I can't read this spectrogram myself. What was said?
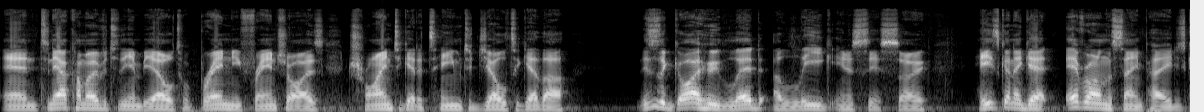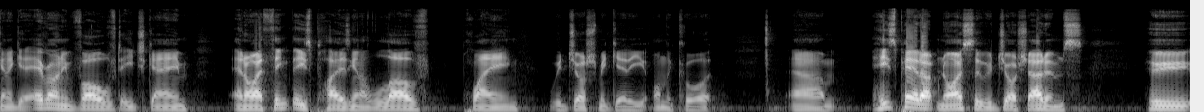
and to now come over to the NBL to a brand new franchise, trying to get a team to gel together. This is a guy who led a league in assists, so he's going to get everyone on the same page. He's going to get everyone involved each game, and I think these players are going to love playing with Josh Magette on the court. Um, he's paired up nicely with Josh Adams, who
